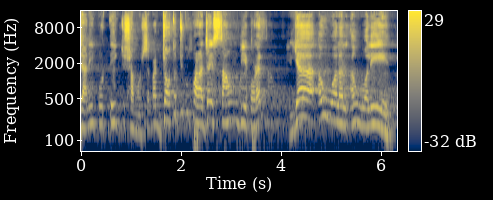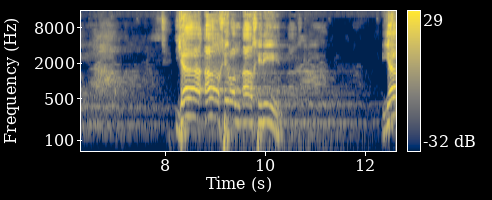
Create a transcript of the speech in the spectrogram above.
জানি পড়তে একটু সমস্যা বাট যতটুকু পারা যায় সাউন্ড দিয়ে পড়েন। ইয়া ইয়া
